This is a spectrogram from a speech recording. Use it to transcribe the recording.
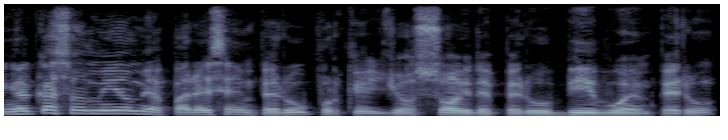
En el caso mío me aparece en Perú porque yo soy de Perú, vivo en Perú.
